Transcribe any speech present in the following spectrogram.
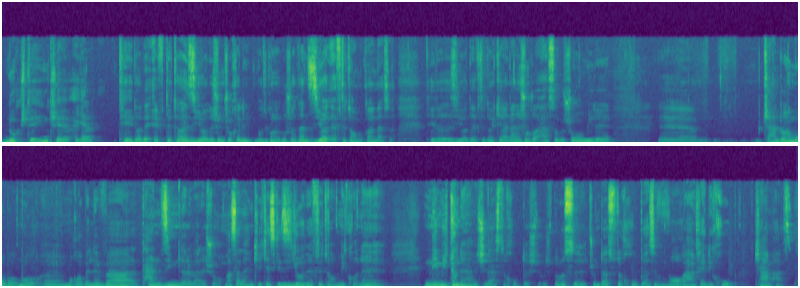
نکته این که اگر تعداد افتتاح زیادشون چون خیلی بازیکنهای گشادن زیاد افتتاح می‌کنن دست تعداد زیاد افتتاح کردنشون رو اعصاب شما میره. چند راه مقابله و تنظیم داره برای شما. مثلا اینکه کسی که زیاد افتتاح می‌کنه نمی‌تونه همیشه دست خوب داشته باشه. درسته؟ چون دست خوب دست واقعا خیلی خوب کم هست.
